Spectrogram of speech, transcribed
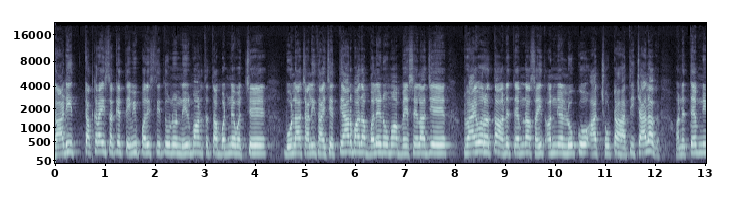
ગાડી ટકરાઈ શકે તેવી પરિસ્થિતિનું નિર્માણ થતાં બંને વચ્ચે બોલાચાલી થાય છે. ત્યારબાદ આ બલેનોમાં બેસેલા જે ડ્રાઈવર હતા અને તેમના સહિત અન્ય લોકો, આ છોટા હાથી ચાલક અને તેમની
